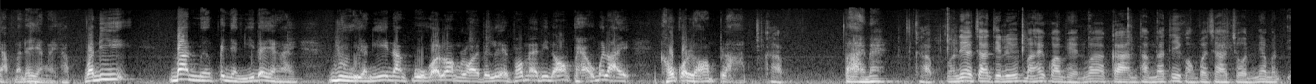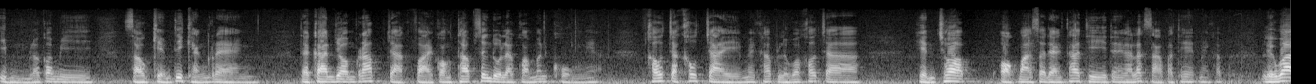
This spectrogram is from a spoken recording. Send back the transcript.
จับมันได้ยังไงครับ วันนี้บ้านเมืองเป็นอย่างนี้ได้ยังไง อยู่อย่างนี้นางปูก็ล่องลอยไปเรื่อยพ่อแม่พี่น้องแผ่วเมื่อไหร่เขาก็ล้อมปราบครับตายไหมครับวันนี้อาจารย์ธีรยุทธ์มาให้ความเห็นว่าการทำหน้าที่ของประชาชนเนี่ยมันอิ่ม แล้วก็มีเสาเข็มที่แข็งแรง แต่การยอมรับจากฝ่ายกองทัพ ซึ่งดูแลความมั่นคงเนี่ยเขาจะเข้าใจไหมครับ หรือว่าเขาจะเห็นชอบออกมาแสดงท่าทีในการรักษาประเทศไหมครับ หรือว่า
